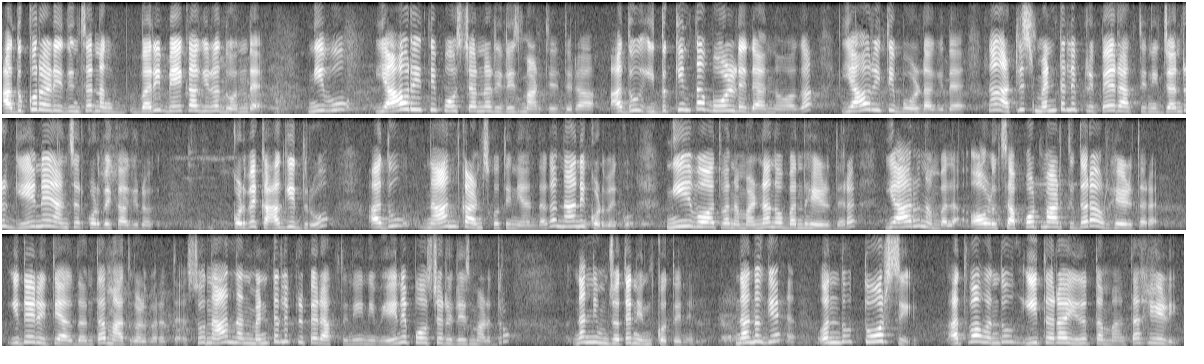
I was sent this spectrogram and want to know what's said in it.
ಅದಕ್ಕೂ ರೆಡಿ ಇದ್ದೀನಿ ಸರ್. ನಂಗೆ ಬರೀ ಬೇಕಾಗಿರೋದು ಒಂದೇ. ನೀವು ಯಾವ ರೀತಿ ಪೋಸ್ಟರ್ನ ರಿಲೀಸ್ ಮಾಡ್ತಿದ್ದೀರಾ? ಅದು ಇದಕ್ಕಿಂತ ಬೋಲ್ಡ್ ಇದೆ ಅನ್ನೋವಾಗ ಯಾವ ರೀತಿ ಬೋಲ್ಡ್ ಆಗಿದೆ? ನಾನು ಅಟ್ಲೀಸ್ಟ್ ಮೆಂಟಲಿ ಪ್ರಿಪೇರ್ ಆಗ್ತೀನಿ. ಜನರಿಗೆ ಏನೇ ಆನ್ಸರ್ ಕೊಡಬೇಕಾಗಿರೋ ಕೊಡಬೇಕಾಗಿದ್ರು ಅದು ನಾನು ಕಾಣಿಸ್ಕೋತೀನಿ ಅಂದಾಗ ನಾನೇ ಕೊಡಬೇಕು. ನೀವು ಅಥವಾ ನಮ್ಮ ಅಣ್ಣನೋ ಬಂದು ಹೇಳಿದರೆ ಯಾರೂ ನಂಬಲ್ಲ. ಅವಳಿಗೆ ಸಪೋರ್ಟ್ ಮಾಡ್ತಿದ್ದಾರೆ, ಅವ್ರು ಹೇಳ್ತಾರೆ. ಇದೇ ರೀತಿಯಾದಂಥ ಮಾತುಗಳು ಬರುತ್ತೆ. ಸೊ ನಾನು ನಾನು ಮೆಂಟಲಿ ಪ್ರಿಪೇರ್ ಆಗ್ತೀನಿ. ನೀವು ಏನೇ ಪೋಸ್ಟರ್ ರಿಲೀಸ್ ಮಾಡಿದ್ರು ನಾನು ನಿಮ್ಮ ಜೊತೆ ನಿಂತ್ಕೋತೀನಿ. ನನಗೆ ಒಂದು ತೋರಿಸಿ. ಅಥವಾ ಒಂದು ಈ ಥರ ಇರುತ್ತಮ್ಮ ಅಂತ ಹೇಳಿ.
